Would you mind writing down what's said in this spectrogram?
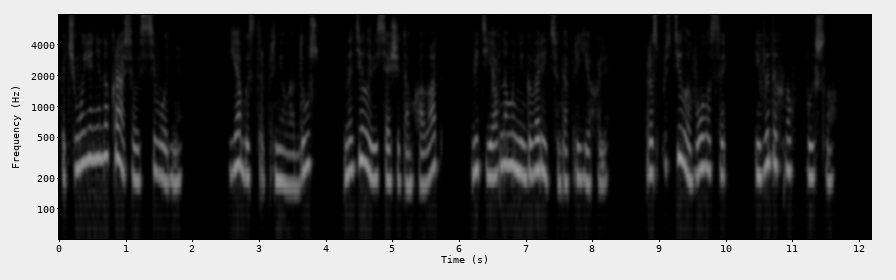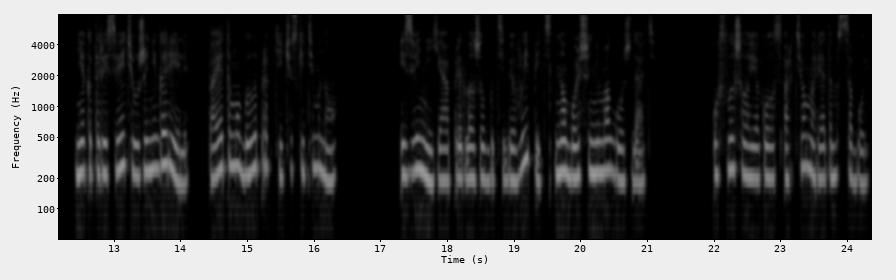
Почему я не накрасилась сегодня? Я быстро приняла душ, надела висящий там халат, ведь явно мы не говорить сюда приехали. Распустила волосы и, выдохнув, вышла. Некоторые свечи уже не горели, поэтому было практически темно. «Извини, я предложил бы тебе выпить, но больше не могу ждать». Услышала я голос Артема рядом с собой.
